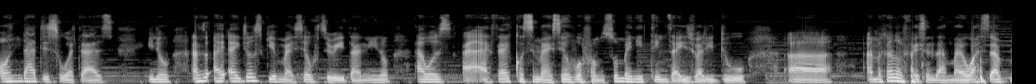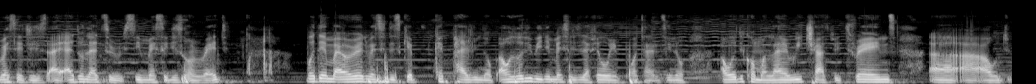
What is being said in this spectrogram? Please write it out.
under these waters, you know. And so I, I just gave myself to it, and you know, I was I, I started cutting myself off from so many things I usually do. Uh, I'm a kind of person that my WhatsApp messages, I, I don't like to receive messages on read. But then my unread messages kept kept piling up. I was only reading messages I felt were important. You know, I would come online, reach out with friends. Uh, I would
